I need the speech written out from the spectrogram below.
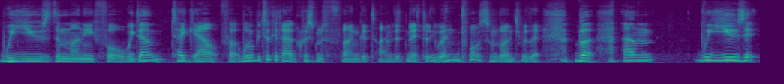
we use the money for. We don't take it out for well, we took it out at Christmas for fun good times. Admittedly, went and bought some lunch with it, but um, we use it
